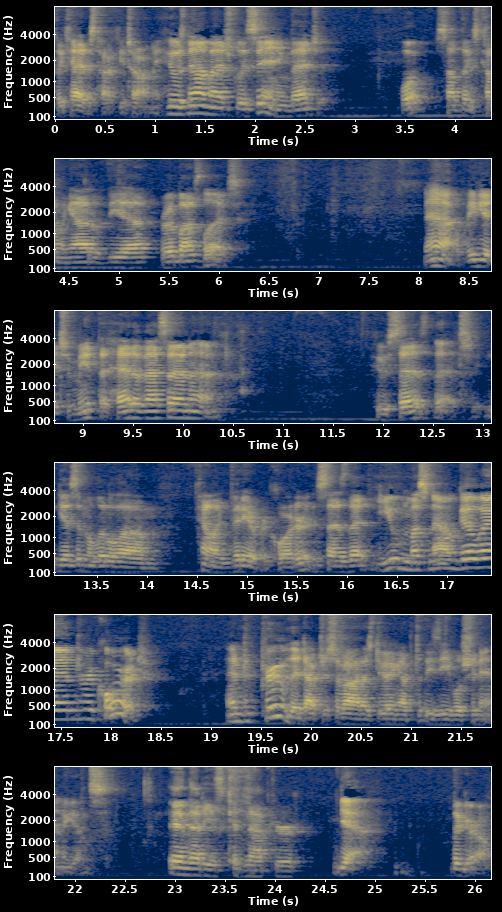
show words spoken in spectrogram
The cat is Tawky Tawny, who is now magically seeing that what? Something's coming out of the uh, robot's legs. Now we get to meet the head of SNN, who says that gives him a little um, kind of like video recorder and says that you must now go and record and prove that Dr. Sivana is doing up to these evil shenanigans. And that he's kidnapped her. Yeah, the girl.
